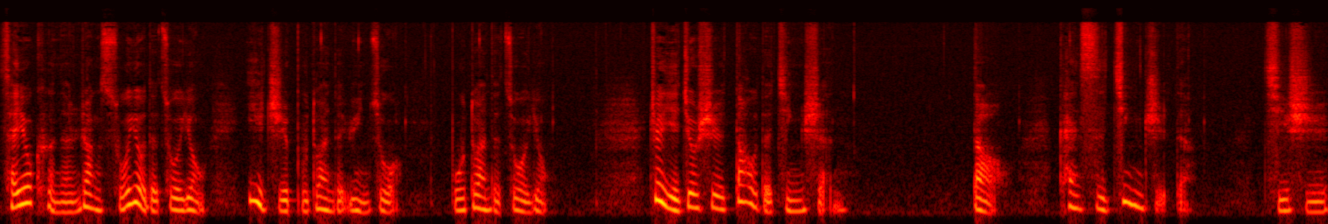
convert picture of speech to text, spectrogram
才有可能让所有的作用一直不断的运作，不断的作用。这也就是道的精神。道看似静止的，其实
